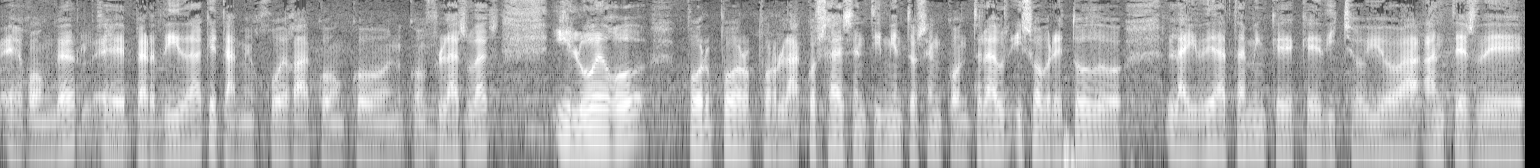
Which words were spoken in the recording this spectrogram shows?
eh, Gone Girl, eh, Perdida, que también juega con, con- con flashbacks. Y luego, por, por, por la cosa de sentimientos encontrados y sobre todo la idea también que, que he dicho yo a- antes de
